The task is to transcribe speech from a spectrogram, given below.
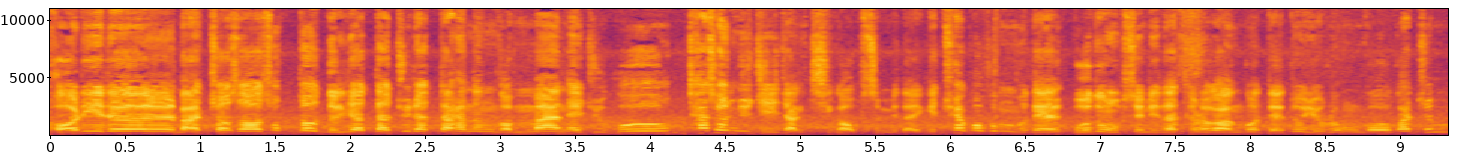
거리를 맞춰서 속도 늘렸다 줄였다 하는 것만 해주고 차선 유지 장치가 없습니다. 이게 최고급 모델 모든 옵션이 다 들어간 건데도 이런 거가 좀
